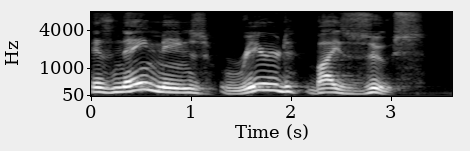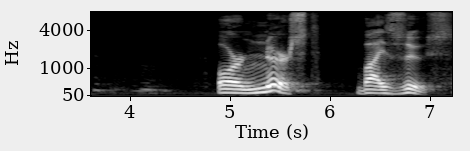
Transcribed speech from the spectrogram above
His name means reared by Zeus or nursed by Zeus.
